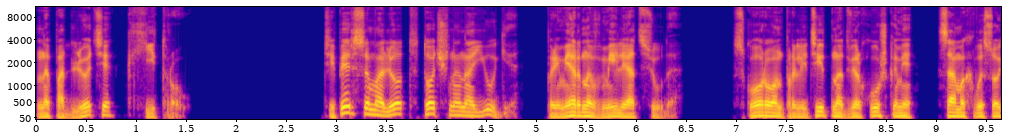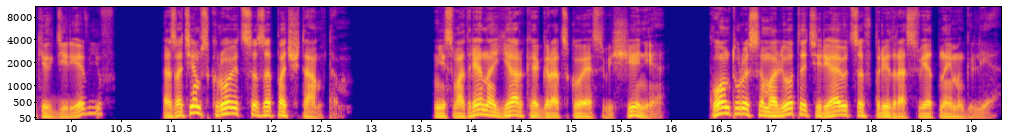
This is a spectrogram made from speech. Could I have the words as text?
на подлете к Хитроу. Теперь самолет точно на юге, примерно в миле отсюда. Скоро он пролетит над верхушками самых высоких деревьев, а затем скроется за почтамтом. Несмотря на яркое городское освещение, контуры самолета теряются в предрассветной мгле.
